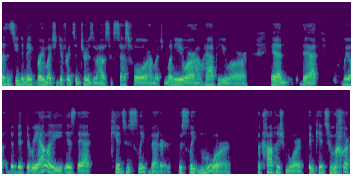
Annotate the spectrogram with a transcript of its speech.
doesn't seem to make very much difference in terms of how successful or how much money you are how happy you are and that we the, the reality is that kids who sleep better who sleep more accomplish more than kids who are,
